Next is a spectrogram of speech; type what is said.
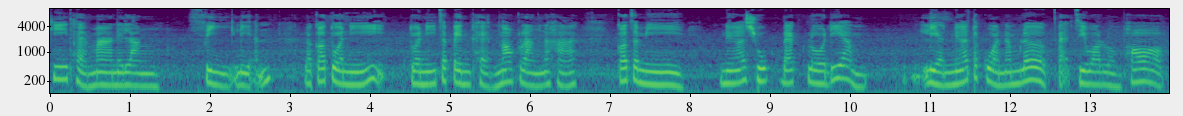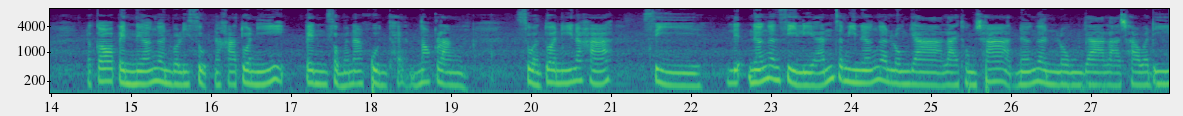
ที่แถมมาในลังสี่เหรียญ แล้วก็ตัวนี้ตัวนี้จะเป็นแถมนอกลังนะคะ ก็จะมีเนื้อชุบแบ็กโรเดียม เหรียญเนื้อตะกั่วน้ำเลิก แปะจีวรหลวงพ่อ แล้วก็เป็นเนื้อเงินบริสุทธิ์นะคะ ตัวนี้ เป็นสมนาคุณแถมนอกลัง ส่วนตัวนี้นะคะสี่เนื้อเงินสี่เหรียญจะมีเนื้อเงินลงยาลายธงชาติ เนื้อเงินลงยาราชาวดี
